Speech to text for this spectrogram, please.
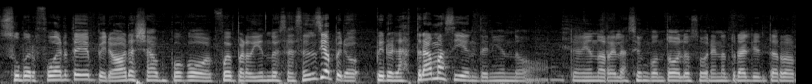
súper fuerte, pero ahora ya un poco fue perdiendo esa esencia, pero, pero las tramas siguen teniendo, teniendo relación con todo lo sobrenatural y el terror.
